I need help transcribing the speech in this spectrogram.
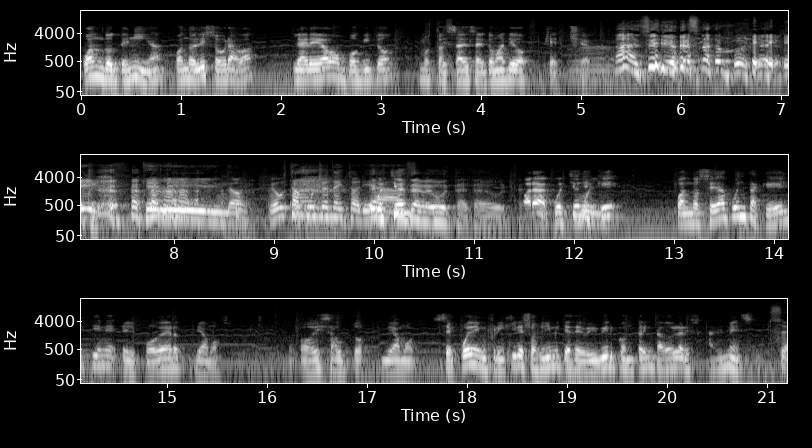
cuando tenía, cuando le sobraba, le agregaba un poquito Mostaza. de salsa de tomate o ketchup. Ah, ¿en serio? Qué lindo. Me gusta mucho esta historia. Cuestión- Esta me gusta, esta me gusta. Ahora, cuestión Muy es que cuando se da cuenta que él tiene el poder, digamos, o es auto, digamos, se puede infringir esos límites de vivir con 30 dólares al mes, Sí.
